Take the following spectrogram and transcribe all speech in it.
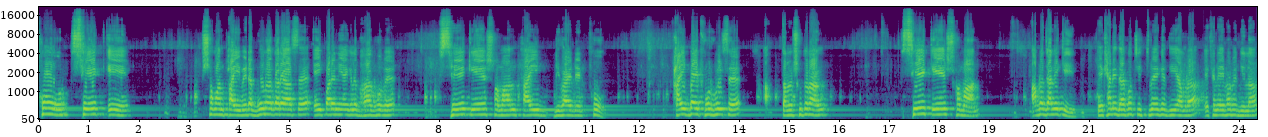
ফোর সেক এ সমান ফাইভ এটা গুণ আকারে আছে, এই পারে নিয়ে গেলে ভাগ হবে সেক এ সমান five divided four five by four হয়েছে, তাহলে সুতরাং সেক এ সমান আমরা জানি কি? এখানে দেখো চিত্র এঁকে দিয়ে আমরা এখানে এভাবে দিলাম।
